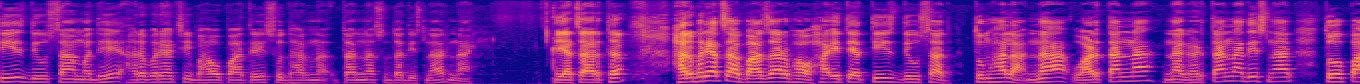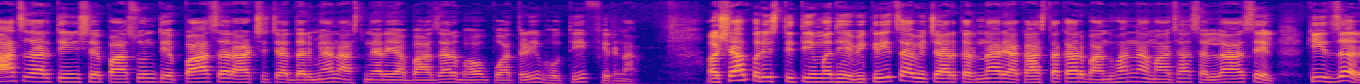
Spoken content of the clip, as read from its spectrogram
तीस दिवसामध्ये हरभऱ्याची भावपातळी सुधारताना सुद्धा दिसणार नाही. याचा अर्थ हरभऱ्याचा बाजारभाव हा येत्या तीस दिवसात तुम्हाला ना वाढताना ना घडताना दिसणार. तो पाच हजार तीनशे पासून ते पाच हजार आठशेच्या दरम्यान असणाऱ्या या बाजारभाव पातळीभोवती फिरणार. अशा परिस्थितीमध्ये विक्रीचा विचार करणाऱ्या कास्तकार बांधवांना माझा सल्ला असेल की जर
